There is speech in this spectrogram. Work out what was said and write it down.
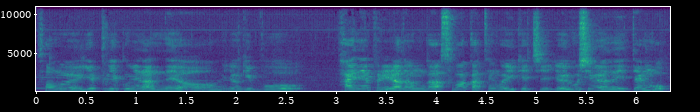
섬을 예쁘게 꾸며놨네요. 여기 뭐 파인애플이라던가 수박 같은 거 있겠지. 여기 보시면은 이 뗏목.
